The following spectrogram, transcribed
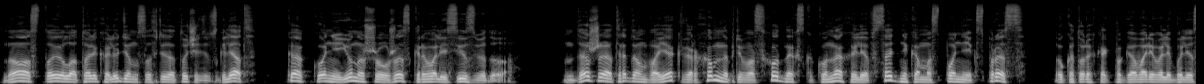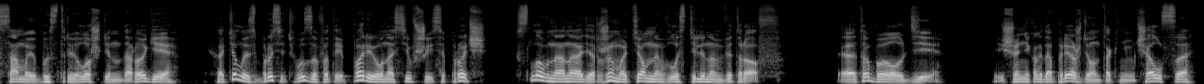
но стоило только людям сосредоточить взгляд, как кони юноши уже скрывались из виду. Даже отрядом вояк верхом на превосходных скакунах или всадником из Пони-экспресс, у которых, как поговаривали, были самые быстрые лошади на дороге, хотелось бросить вызов этой паре, уносившейся прочь, словно она одержима темным властелином ветров. Это был Ди. Еще никогда прежде он так не мчался.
